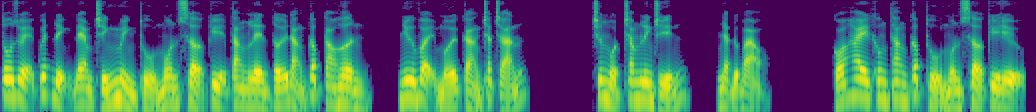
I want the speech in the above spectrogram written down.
Tô Duệ quyết định đem chính mình thủ môn sở kỳ tăng lên tới đẳng cấp cao hơn, như vậy mới càng chắc chắn. chương 109, nhặt được bảo. Có hay không thăng cấp thủ môn sở kỳ hiệu?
